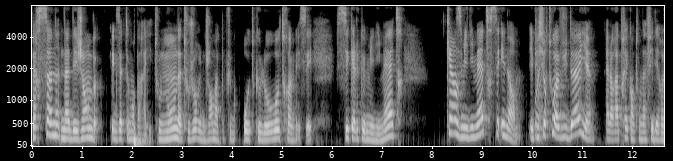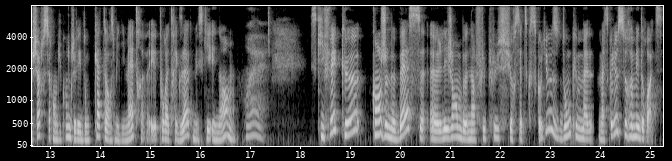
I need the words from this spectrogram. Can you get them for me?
personne n'a des jambes exactement pareilles. Tout le monde a toujours une jambe un peu plus haute que l'autre, mais c'est c'est quelques millimètres. 15 millimètres, c'est énorme. Et puis surtout à vue d'œil, alors après, quand on a fait des recherches, on s'est rendu compte que j'avais donc 14 millimètres, et pour être exact, mais ce qui est énorme. Ouais. Ce qui fait que quand je me baisse, euh, les jambes n'influent plus sur cette scoliose, donc ma, ma, scoliose se remet droite.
